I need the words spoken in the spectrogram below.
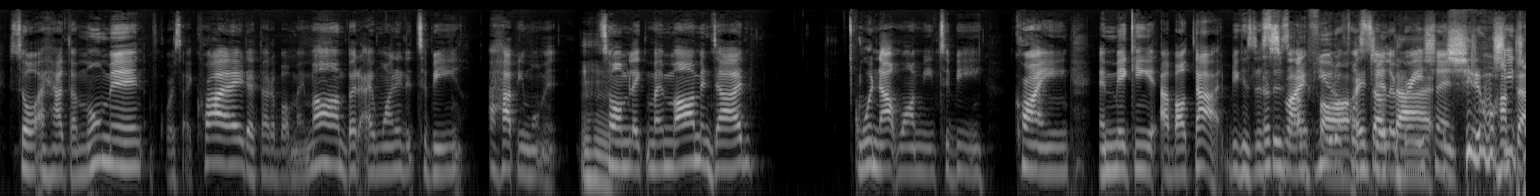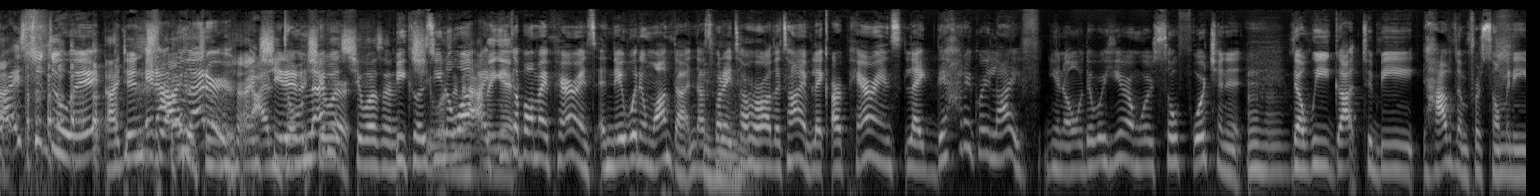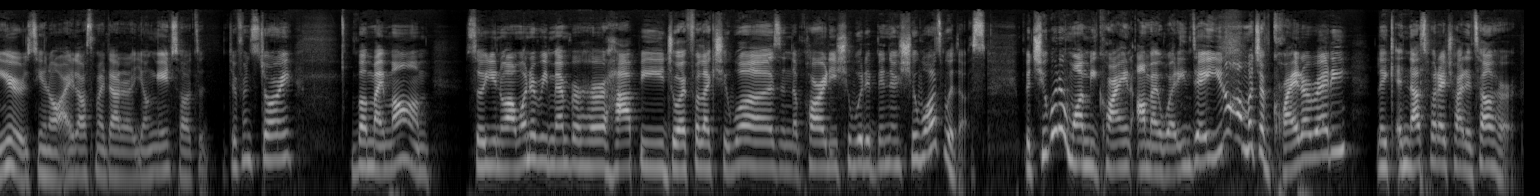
So I had that moment. Of course, I cried. I thought about my mom, but I wanted it to be a happy moment. Mm-hmm. So I'm like, my mom and dad would not want me to be crying and making it about that because this That's is my a beautiful celebration. She didn't want She that. She tries to do it. I didn't and try I don't to let do her. it. And I she don't didn't- let she was- her. she wasn't- because she you know what? I think it. about my parents and they wouldn't want that, and that's what I mm-hmm. tell her all the time. Like our parents, like they had a great life. You know, they were here, and we're so fortunate mm-hmm. that we got to be have them for so many years. You know, I lost my dad at a young age, so it's a different story. But my mom. So, you know, I want to remember her happy, joyful like she was in the party. She would have been there. She was with us. But she wouldn't want me crying on my wedding day. You know how much I've cried already? Like, and that's what I try to tell her.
